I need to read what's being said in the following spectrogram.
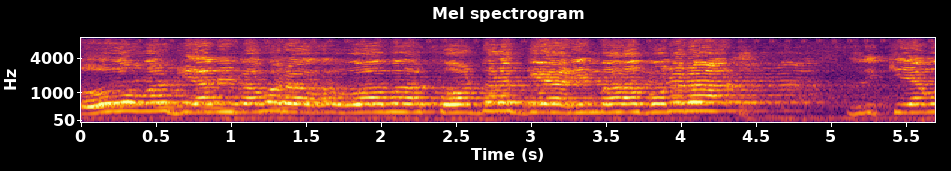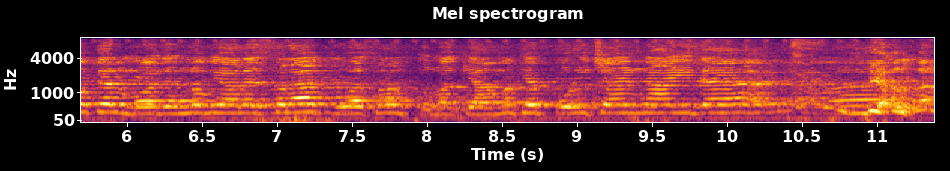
ও আমার জ্ঞানী বাবারা ও আমার পর্দার জ্ঞানী মা বোনেরা যদি কিয়ামতের মজা নবী আলাইহিস সালাতু ওয়াস সালাম তোমাকে আমাকে পরিচয় নাই দেয় দিয়ে আল্লাহ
